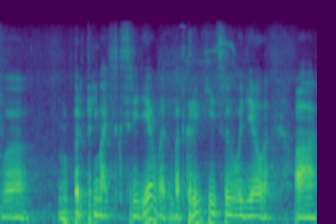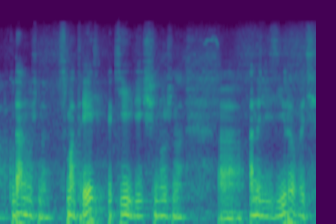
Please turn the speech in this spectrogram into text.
в ну, предпринимательской среде, в, в открытии своего дела? А, куда нужно смотреть, какие вещи нужно а, анализировать?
